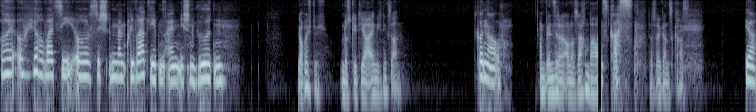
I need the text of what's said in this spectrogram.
Äh, Ja, weil sie äh, sich in mein Privatleben einmischen würden. Ja, richtig. Und das geht dir eigentlich nichts an. Genau, Und wenn sie dann auch noch Sachen behaupten, ganz krass. das wäre ganz krass. Ja,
